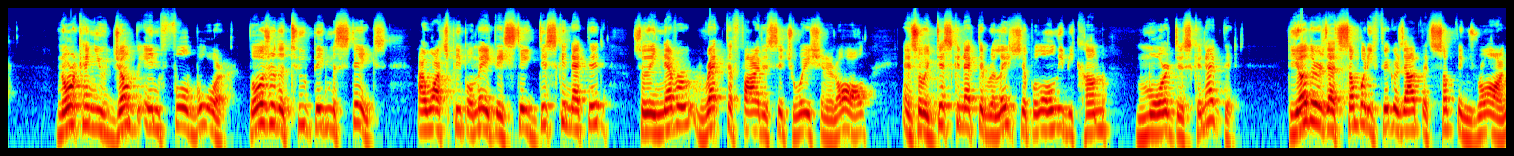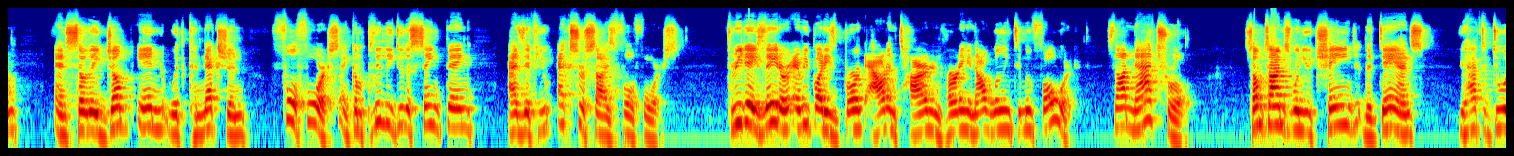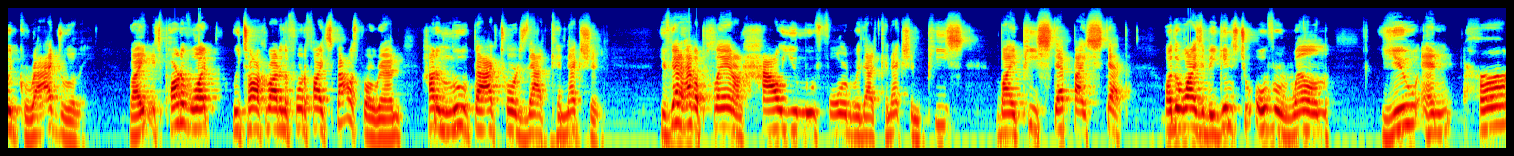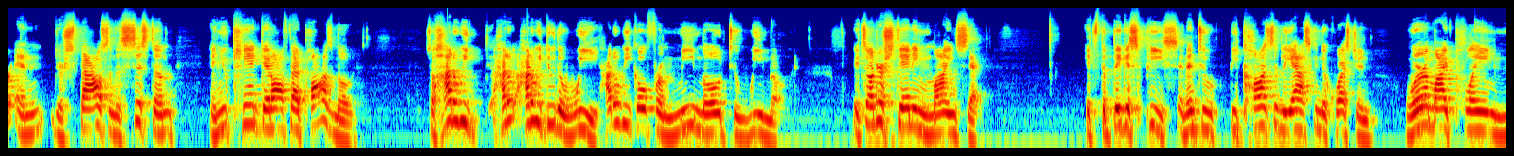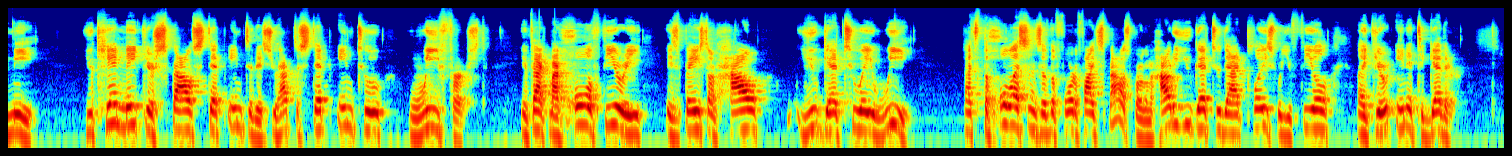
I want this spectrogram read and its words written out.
nor can you jump in full bore. Those are the two big mistakes I watch people make. They stay disconnected, so they never rectify the situation at all. And so a disconnected relationship will only become more disconnected. The other is that somebody figures out that something's wrong, and so they jump in with connection full force and completely do the same thing as if you exercise full force. Three days later, everybody's burnt out and tired and hurting and not willing to move forward. It's not natural. Sometimes when you change the dance, you have to do it gradually, right? It's part of what we talk about in the Fortified Spouse program how to move back towards that connection. You've got to have a plan on how you move forward with that connection, piece by piece, step by step. Otherwise, it begins to overwhelm you and her and your spouse and the system and you can't get off that pause mode. So how do we how do, how do we do the we? How do we go from me mode to we mode? It's understanding mindset. It's the biggest piece. And then to be constantly asking the question where am i playing me? You can't make your spouse step into this. You have to step into we first. In fact my whole theory is based on how you get to a we. That's the whole essence of the Fortified Spouse program. How do you get to that place where you feel like you're in it together?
